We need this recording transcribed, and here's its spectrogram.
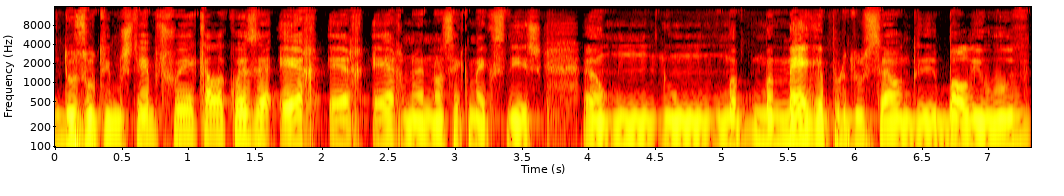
dos últimos tempos, foi aquela coisa RRR, não, é? não sei como é que se diz, um, um, uma, uma, mega produção de Bollywood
